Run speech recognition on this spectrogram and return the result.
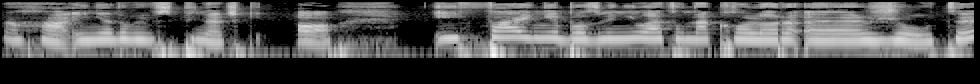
Aha, i nie lubi wspinaczki. O! I fajnie, bo zmieniła to na kolor e, żółty,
